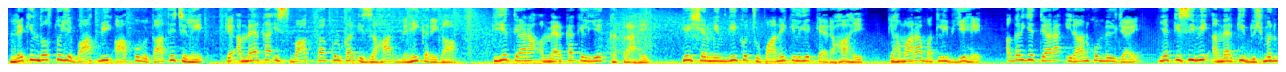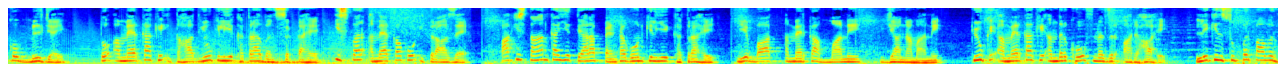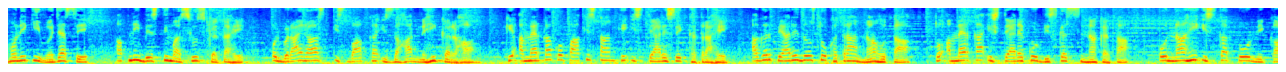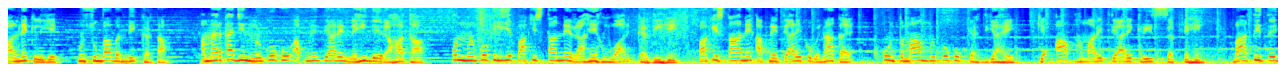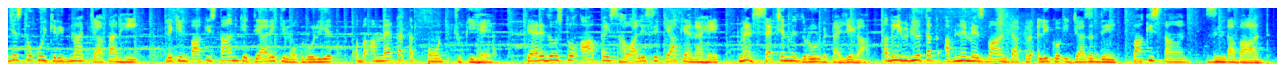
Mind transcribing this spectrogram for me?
लेकिन दोस्तों, ये बात भी आपको बताते चलें कि अमेरिका इस बात का खुलकर इजहार नहीं करेगा कि ये त्यारा अमेरिका के लिए खतरा है। ये शर्मिंदगी को छुपाने के लिए कह रहा है कि हमारा मतलब ये है अगर ये त्यारा ईरान को मिल जाए या किसी भी अमेरिकी दुश्मन को मिल जाए तो अमेरिका के इतिहादियों के लिए खतरा बन सकता है। इस पर अमेरिका को इतराज है। पाकिस्तान का ये त्यारा पेंटागोन के लिए खतरा है, ये बात अमेरिका माने या न माने, क्योंकि अमेरिका के अंदर खौफ नज़र आ रहा है। लेकिन सुपर पावर होने की वजह से अपनी बेजती महसूस करता है और बर रास्त इस बात का इजहार नहीं कर रहा। कि अमेरिका को पाकिस्तान के इस त्यारे से खतरा है। अगर प्यारे दोस्तों खतरा ना होता तो अमेरिका इस त्यारे को डिस्कस न करता और न ही इसका तोड़ निकालने के लिए बंदी करता। अमेरिका जिन मुल्कों को अपने त्यारे नहीं दे रहा था, उन मुल्कों के लिए पाकिस्तान ने राहें हमवार कर दी हैं। पाकिस्तान ने अपने त्यारे को बनाकर उन तमाम मुल्कों को कह दिया है कि आप हमारे त्यारे खरीद सकते हैं। भारतीय तेजस तो कोई खरीदना चाहता नहीं लेकिन पाकिस्तान के त्यारे की मकबूलियत अब अमेरिका तक पहुँच चुकी है। प्यारे दोस्तों, आपका इस हवाले से क्या कहना है? कमेंट सेक्शन में ज़रूर बताइएगा। अगली वीडियो तक अपने मेजबान डॉक्टर अली को इजाज़त दें। पाकिस्तान जिंदाबाद।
